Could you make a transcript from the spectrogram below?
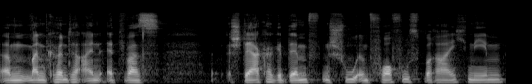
Ähm, man könnte einen etwas stärker gedämpften Schuh im Vorfußbereich nehmen,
